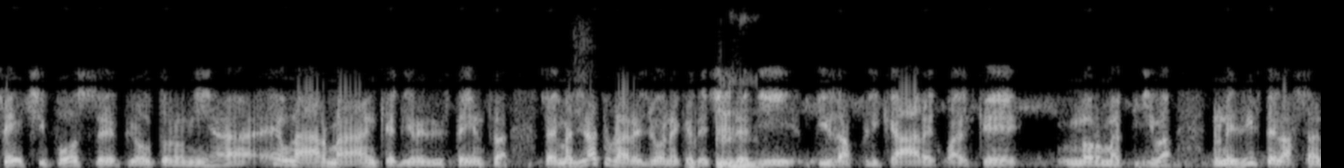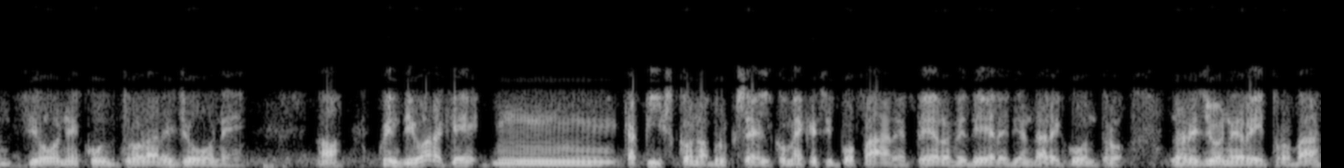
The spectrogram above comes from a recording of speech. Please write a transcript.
se ci fosse più autonomia è un'arma anche di resistenza. Cioè, immaginate una regione che decide di disapplicare qualche normativa, non esiste la sanzione contro la regione, no? Quindi ora che mh, capiscono a Bruxelles com'è che si può fare per vedere di andare contro la regione retroba,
